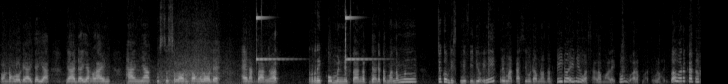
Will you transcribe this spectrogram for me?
Lontong lodeh aja ya. Nggak ada yang lain. Hanya khusus lontong lodeh. Enak banget recommended banget. Dari teman-teman cukup di sini video ini. Terima kasih udah menonton video ini. Wassalamualaikum warahmatullahi wabarakatuh.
